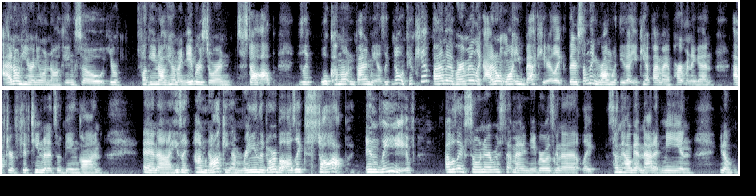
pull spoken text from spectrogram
I don't hear anyone knocking. So you're fucking knocking on my neighbor's door and stop. He's like, well, come out and find me. I was like, no, if you can't find my apartment, like, I don't want you back here. Like, there's something wrong with you that you can't find my apartment again after 15 minutes of being gone. And uh, he's like, I'm knocking, I'm ringing the doorbell. I was like, stop and leave. I was like so nervous that my neighbor was gonna like somehow get mad at me and, you know,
